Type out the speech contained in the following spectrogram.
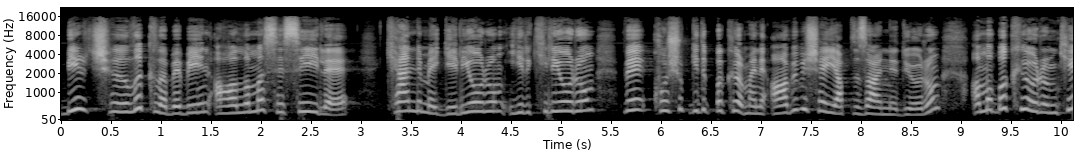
bir çığlıkla bebeğin ağlama sesiyle kendime geliyorum, irkiliyorum ve koşup gidip bakıyorum. Hani abi bir şey yaptı zannediyorum ama bakıyorum ki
